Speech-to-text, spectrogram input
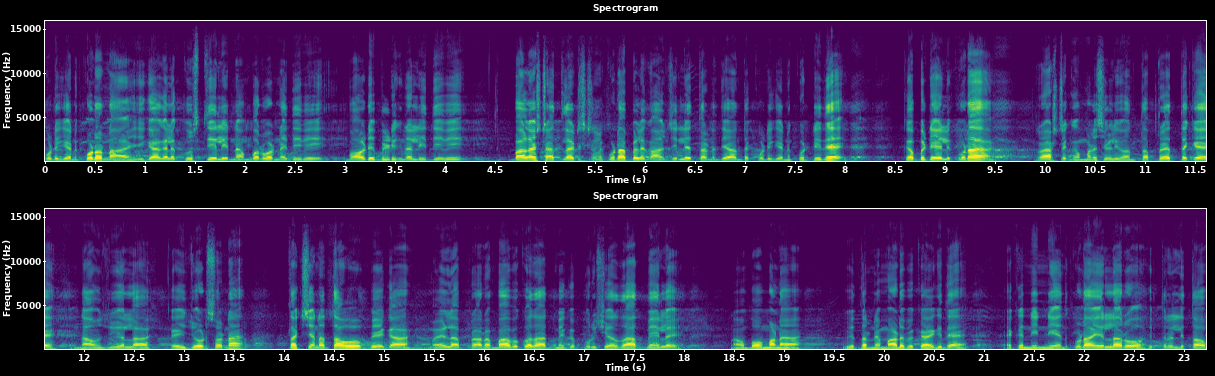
ಕೊಡುಗೆಯನ್ನು ಕೊಡೋಣ. ಈಗಾಗಲೇ ಕುಸ್ತಿಯಲ್ಲಿ ನಂಬರ್ ಒನ್ ಇದ್ದೀವಿ ಬಾಡಿ ಬಿಲ್ಡಿಂಗ್ನಲ್ಲಿ ಇದ್ದೀವಿ. ಭಾಳಷ್ಟು ಅಥ್ಲೆಟಿಕ್ಸ್ನಲ್ಲಿ ಕೂಡ ಬೆಳಗಾವಿ ಜಿಲ್ಲೆ ತನ್ನದೇ ಆದ ಕೊಡುಗೆಯನ್ನು ಕೊಟ್ಟಿದೆ. ಕಬಡ್ಡಿಯಲ್ಲಿ ಕೂಡ ರಾಷ್ಟ್ರ ಗಮನ ಸೆಳೆಯುವಂಥ ಪ್ರಯತ್ನಕ್ಕೆ ನಾವು ಎಲ್ಲ ಕೈ ಜೋಡಿಸೋಣ. ತಕ್ಷಣ ತಾವು ಬೇಗ ಮಹಿಳಾ ಪ್ರಾರಂಭ ಆಗಬೇಕು. ಅದಾದ್ಮೇಲೆ ಪುರುಷರದಾದ್ಮೇಲೆ ನಾವು ಬಹುಮಾನ ವಿತರಣೆ ಮಾಡಬೇಕಾಗಿದೆ. ಯಾಕೆ ನಿನ್ನೆ ಕೂಡ ಎಲ್ಲರೂ ಇದರಲ್ಲಿ ತಾವು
